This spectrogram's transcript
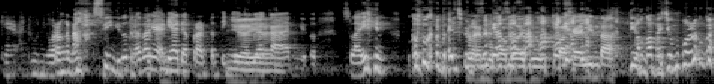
kayak aduh nih orang kenapa sih? Gitu. Ternyata kayak dia ada peran pentingnya Iya, juga iya, kan gitu. Selain buka-buka baju selain buka baju pakai lintah. Dia buka baju mulu gue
